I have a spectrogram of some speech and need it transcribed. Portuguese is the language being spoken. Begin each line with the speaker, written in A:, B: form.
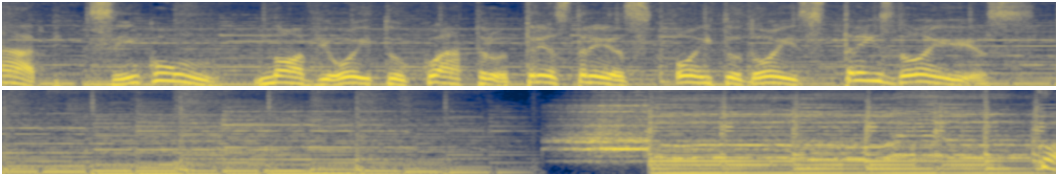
A: WhatsApp 51 98433 8232.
